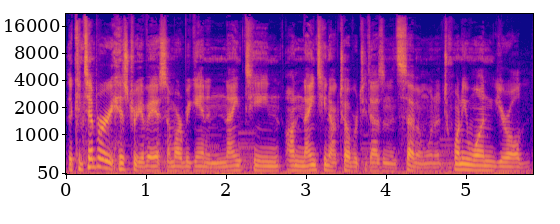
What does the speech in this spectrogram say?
The contemporary history of ASMR began in 19 on 19 October 2007 when a 21 year old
